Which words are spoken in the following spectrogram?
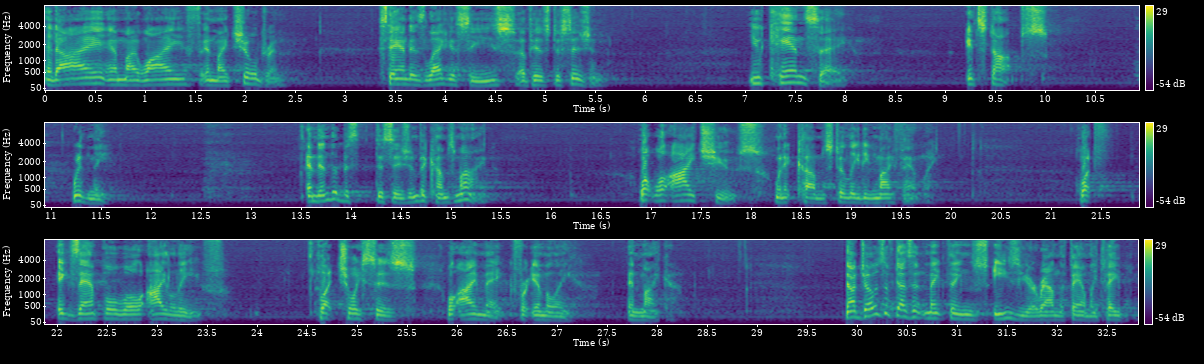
And I and my wife and my children stand as legacies of his decision. You can say, it stops with me. And then the decision becomes mine. What will I choose when it comes to leading my family? What example will I leave? What choices will I make for Emily and Micah? Now, Joseph doesn't make things easier around the family table.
